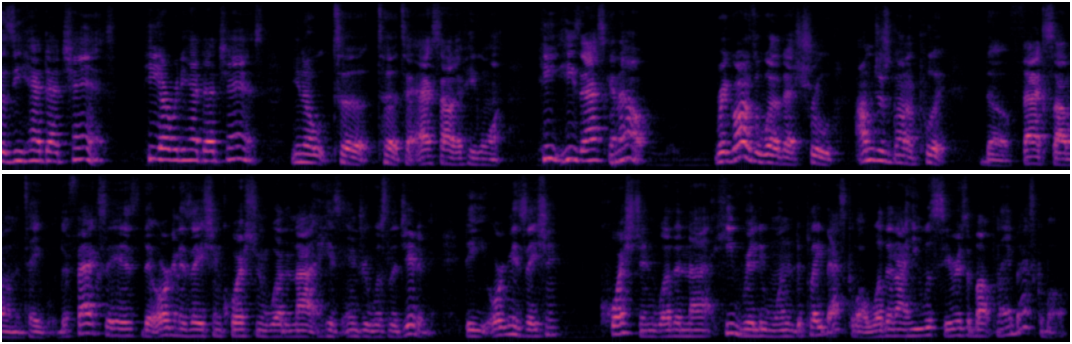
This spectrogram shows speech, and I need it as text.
Cause he had that chance. He already had that chance, you know, to to to ask out if he want. He he's asking out. Regardless of whether that's true, I'm just gonna put the facts out on the table. The facts is the organization questioned whether or not his injury was legitimate. The organization questioned whether or not he really wanted to play basketball, whether or not he was serious about playing basketball.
